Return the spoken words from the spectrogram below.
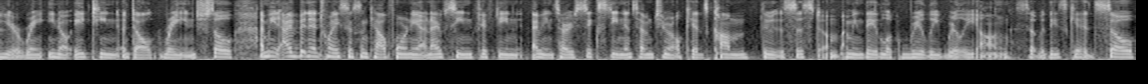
year range, you know, 18 adult range. So, I mean, I've been at 26 in California and I've seen 15, I mean, sorry, 16 and 17 year old kids come through the system. I mean, they look really, really young, some of these kids. So,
